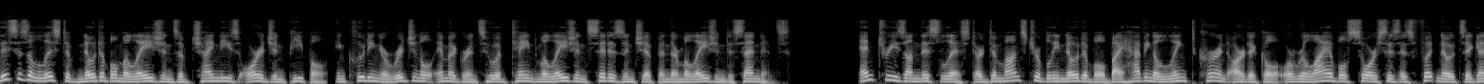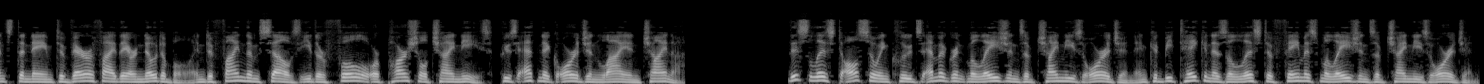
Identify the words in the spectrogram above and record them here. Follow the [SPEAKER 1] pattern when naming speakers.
[SPEAKER 1] This is a list of notable Malaysians of Chinese origin people, including original immigrants who obtained Malaysian citizenship and their Malaysian descendants. Entries on this list are demonstrably notable by having a linked current article or reliable sources as footnotes against the name to verify they are notable and define themselves either full or partial Chinese, whose ethnic origin lie in China. This list also includes emigrant Malaysians of Chinese origin and could be taken as a list of famous Malaysians of Chinese origin.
